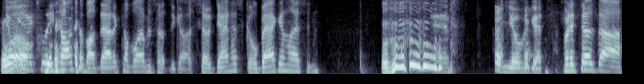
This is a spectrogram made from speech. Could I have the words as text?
And Well- we actually talked about that a couple episodes ago. So Dennis, go back and listen, and you'll be good. But it does. uh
